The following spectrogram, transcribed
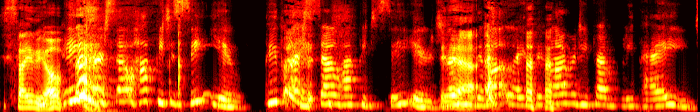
Sign me up. People are so happy to see you. People are so happy to see you. Do you know yeah. what I mean? They've, all, like, they've already probably paid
